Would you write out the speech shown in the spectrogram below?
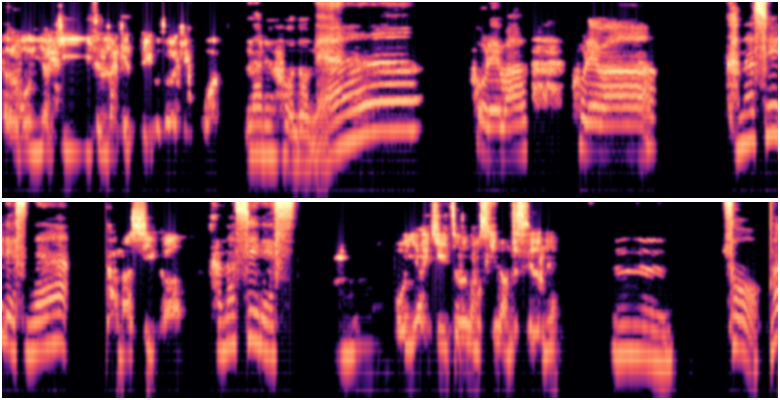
だからぼんやり聞いてるだけっていうことが結構ある。なるほどね。これは、これは、悲しいですね。悲しいか？悲しいです。ぼんやり聞いてるのも好きなんですけどね。うん。そう。ま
